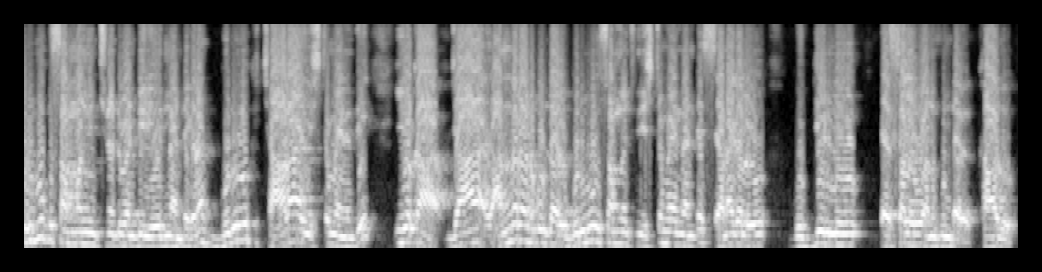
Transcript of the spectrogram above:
గురువుకు సంబంధించినటువంటి ఏంటంటే కదా గురువుకి చాలా ఇష్టమైనది. ఈ యొక్క జా అందరూ అనుకుంటారు గురువుకు సంబంధించిన ఇష్టమైనదంటే శనగలు గుగ్గిళ్ళు పెసలు అనుకుంటారు. కాదు.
